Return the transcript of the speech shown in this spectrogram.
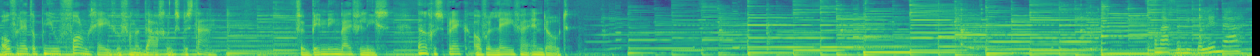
Over het opnieuw vormgeven van het dagelijks bestaan. Verbinding bij verlies. Een gesprek over leven en dood. Vandaag ben ik Belinda.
